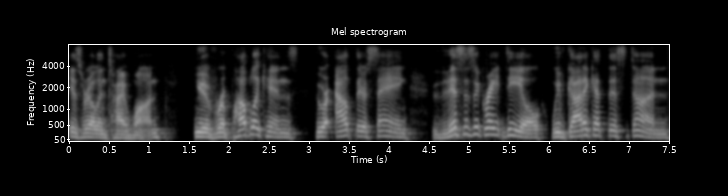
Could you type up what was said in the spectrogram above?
Israel, and Taiwan. You have Republicans who are out there saying, this is a great deal. We've got to get this done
